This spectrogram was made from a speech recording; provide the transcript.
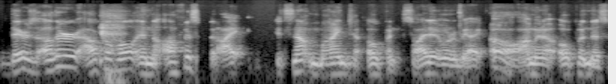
there's other alcohol in the office, but I it's not mine to open. So I didn't want to be like, oh, I'm gonna open this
